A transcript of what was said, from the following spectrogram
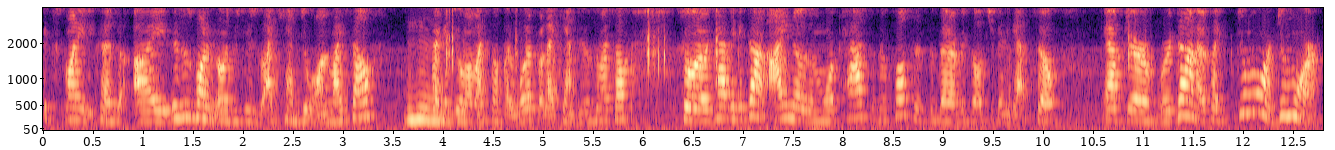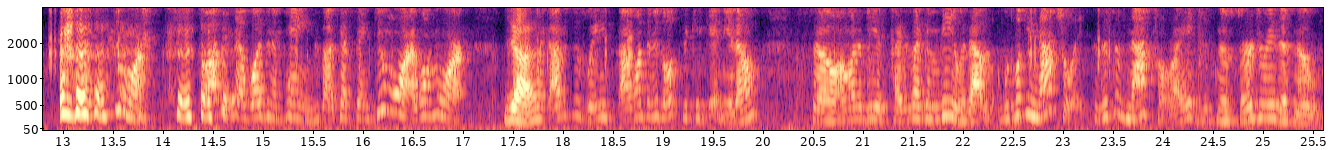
it's funny because I this is one of the only procedures I can't do on myself. Mm-hmm. If I could do it on myself, I would, but I can't do this on myself. So when I was having it done, I know the more passes and pulses, the better results you're going to get. So after we're done, I was like, do more, do more, Like, do more. So obviously I wasn't in pain because I kept saying, do more, I want more. Yeah. I like I was just waiting. I want the results to kick in, you know. So I want to be as tight as I can be without with looking naturally because this is natural, right? There's no surgery. There's no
